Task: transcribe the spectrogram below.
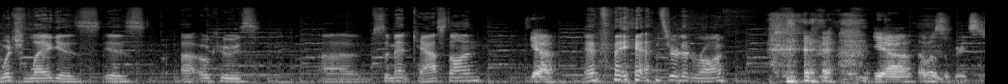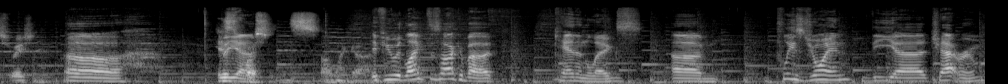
which leg is is uh, Okuu's uh, cement cast on, yeah. and they answered it wrong. yeah, that was a weird situation. Uh, His yeah. questions. Oh my god. If you would like to talk about cannon legs, um, please join the uh, chat room.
